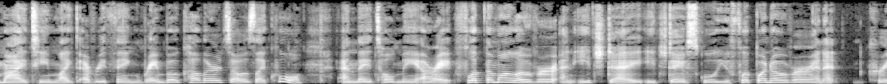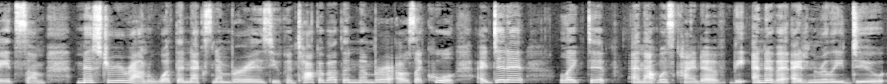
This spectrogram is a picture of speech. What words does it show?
my team liked everything rainbow colored. So I was like, cool. And they told me, all right, flip them all over. And each day, each day of school, you flip one over and it creates some mystery around what the next number is. You can talk about the number. I was like, cool. I did it, liked it. And that was kind of the end of it. I didn't really do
